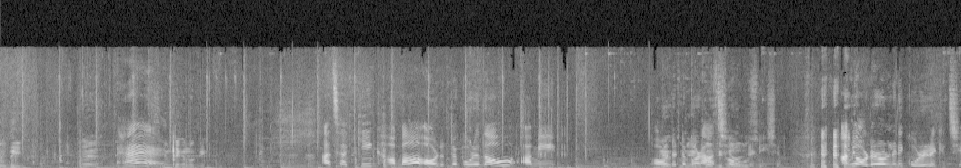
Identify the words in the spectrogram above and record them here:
নদী? হ্যাঁ। হ্যাঁ। নদী? আচ্ছা কি খাবা? অর্ডারটা করে দাও। আমি অর্ডারটা করা আছে অলরেডি আমি অর্ডার অলরেডি করে রেখেছি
